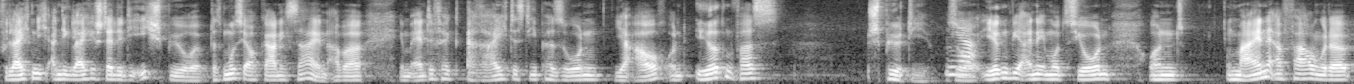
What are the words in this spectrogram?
Vielleicht nicht an die gleiche Stelle, die ich spüre. Das muss ja auch gar nicht sein. Aber im Endeffekt erreicht es die Person ja auch und irgendwas spürt die. So ja. irgendwie eine Emotion. Und meine Erfahrung, oder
